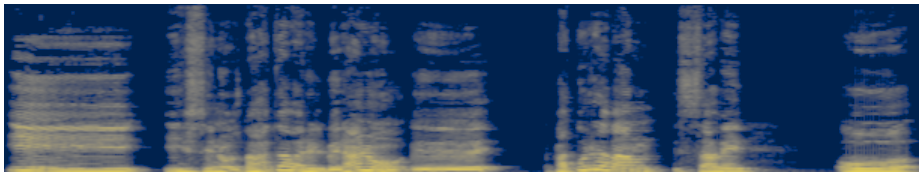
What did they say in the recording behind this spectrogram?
y, se nos va a acabar el verano. Eh, Paco Rabanne sabe o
